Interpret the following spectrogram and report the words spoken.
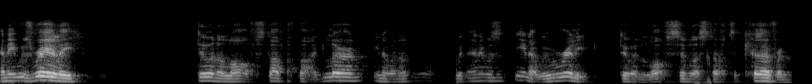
and it was really doing a lot of stuff that I'd learned. You know, and, and it was, you know, we were really doing a lot of similar stuff to Coerver, and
